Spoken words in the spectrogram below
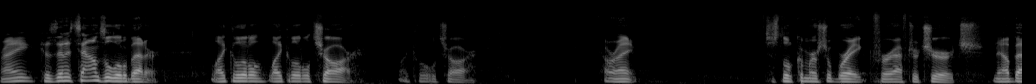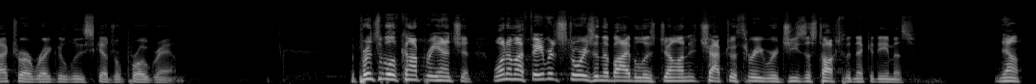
right? Because then it sounds a little better. Like a little, like a little char. Like a little char. All right. Just a little commercial break for after church. Now back to our regularly scheduled program. The principle of comprehension. One of my favorite stories in the Bible is John chapter 3, where Jesus talks with Nicodemus. Now,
